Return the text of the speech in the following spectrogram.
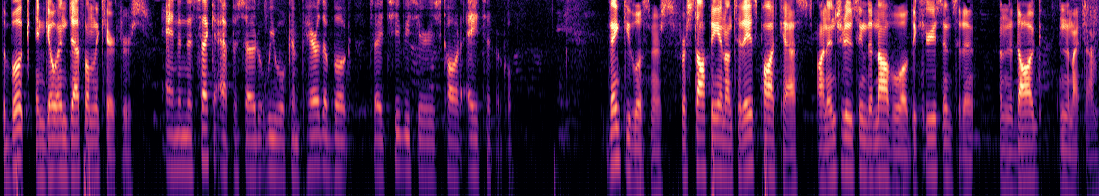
the book and go in depth on the characters. And in the second episode, we will compare the book to a TV series called Atypical. Thank you, listeners, for stopping in on today's podcast on introducing the novel of The Curious Incident and the Dog in the Nighttime.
